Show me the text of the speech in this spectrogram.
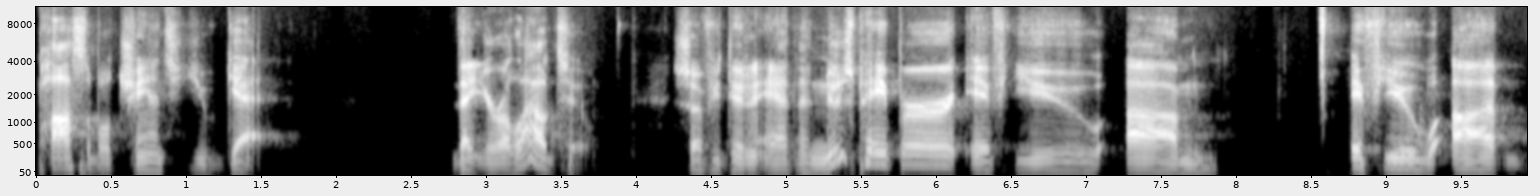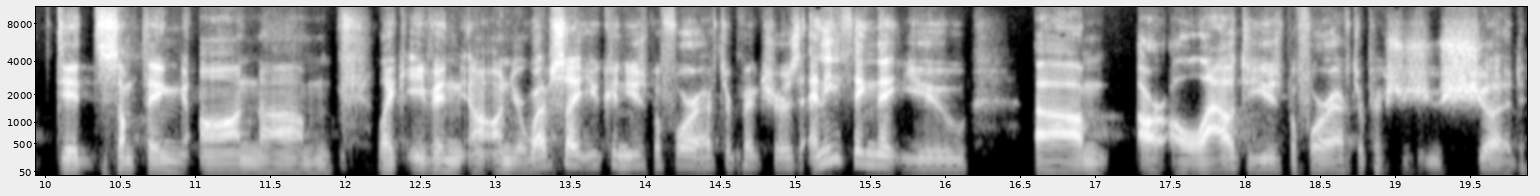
possible chance you get that you're allowed to. So if you did an ad in the newspaper, if you um, if you uh, did something on um, like even on your website you can use before after pictures anything that you um, are allowed to use before after pictures you should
